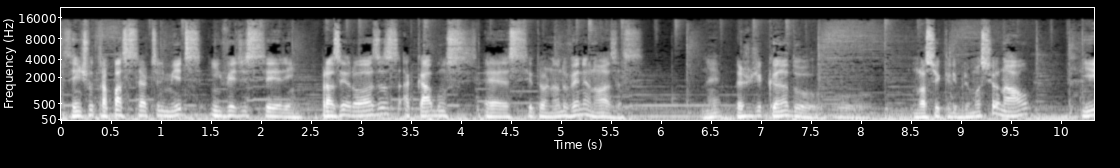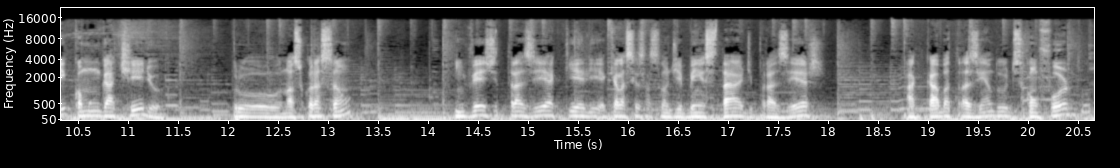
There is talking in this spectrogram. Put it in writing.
Se a gente ultrapassa certos limites, em vez de serem prazerosas, acabam é, se tornando venenosas, né? prejudicando o, nosso equilíbrio emocional e como um gatilho para o nosso coração, em vez de trazer aquele, aquela sensação de bem-estar, de prazer, acaba trazendo desconforto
